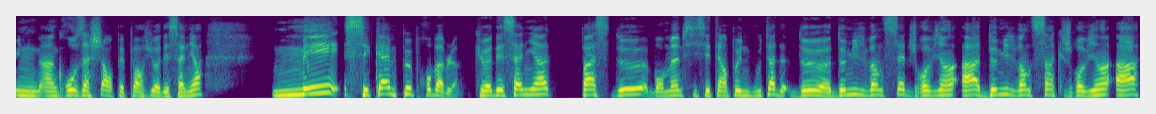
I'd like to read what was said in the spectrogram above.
un gros achat en pay-per-view Adesanya, mais c'est quand même peu probable que Adesanya passe de, bon, même si c'était un peu une boutade, de 2027, je reviens à 2025, je reviens à,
